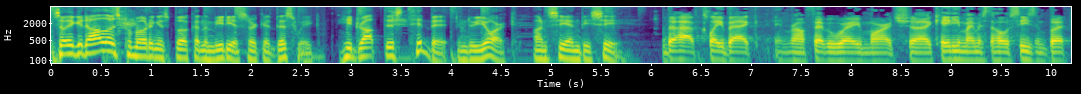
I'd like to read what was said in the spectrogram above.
So Iguodala is promoting his book on the media circuit this week. He dropped this tidbit in New York on CNBC. They'll have Klay back in around February, March. Uh, KD might miss the whole season, but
